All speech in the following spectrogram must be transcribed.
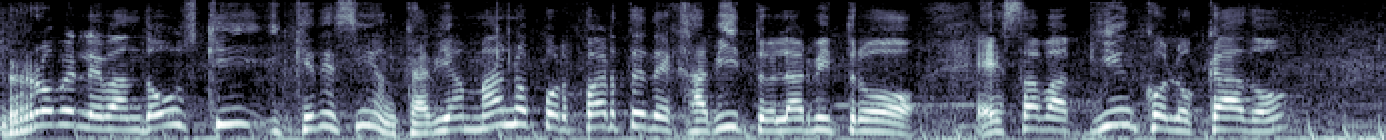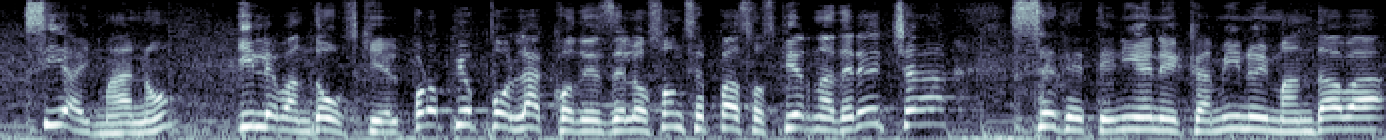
Robert Lewandowski. Y qué decían, que había mano por parte de Javito, el árbitro. Estaba bien colocado, sí hay mano, y Lewandowski, el propio polaco desde los 11 pasos, pierna derecha, se detenía en el camino y mandaba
